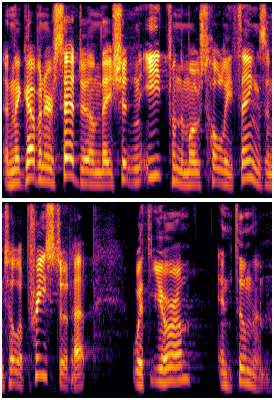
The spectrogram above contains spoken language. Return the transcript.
And the governor said to them, They shouldn't eat from the most holy things until a priest stood up with Urim and Thummim.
